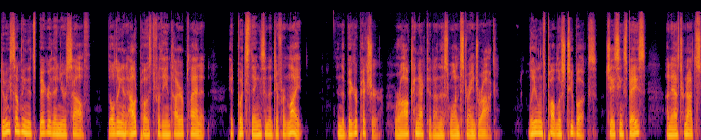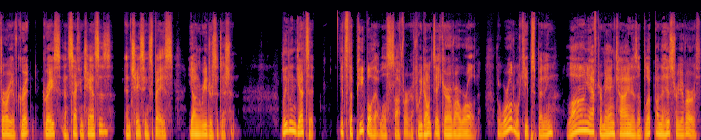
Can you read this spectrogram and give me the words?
Doing something that's bigger than yourself, building an outpost for the entire planet, it puts things in a different light. In the bigger picture, we're all connected on this one strange rock. Leland's published two books Chasing Space, an astronaut's story of grit, grace, and second chances, and Chasing Space, Young Reader's Edition. Leland gets it. It's the people that will suffer if we don't take care of our world. The world will keep spinning. Long after mankind is a blip on the history of Earth,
